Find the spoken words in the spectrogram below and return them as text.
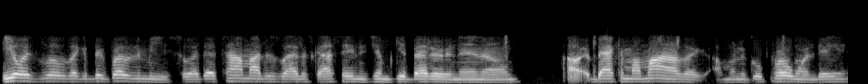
he always was like a big brother to me. So at that time, I just I just gotta stay in the gym, get better, and then um, I, back in my mind, I was like, I'm gonna go pro one day.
